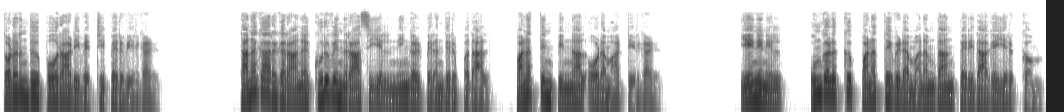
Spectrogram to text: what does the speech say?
தொடர்ந்து போராடி வெற்றி பெறுவீர்கள். தனகாரகரான குருவின் ராசியில் நீங்கள் பிறந்திருப்பதால் பணத்தின் பின்னால் ஓடமாட்டீர்கள். ஏனெனில் உங்களுக்கு பணத்தை விட மனம்தான் பெரிதாக இருக்கும்.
